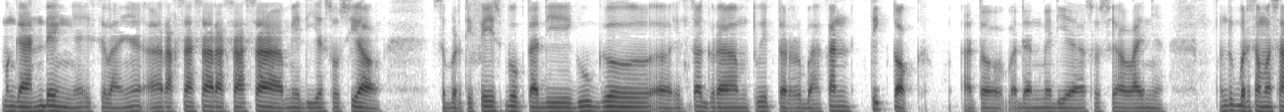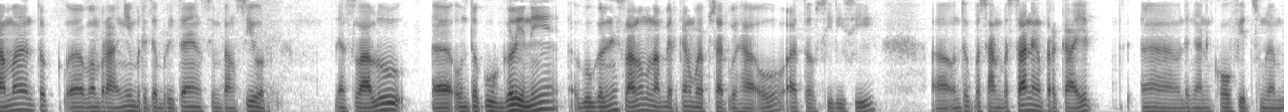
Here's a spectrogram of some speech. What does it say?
menggandeng ya istilahnya uh, raksasa-raksasa media sosial seperti Facebook tadi, Google, uh, Instagram, Twitter, bahkan TikTok atau badan media sosial lainnya untuk bersama-sama untuk uh, memerangi berita-berita yang simpang siur. Dan selalu untuk Google ini, Google ini selalu melampirkan website WHO atau CDC untuk pesan-pesan yang terkait dengan COVID-19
